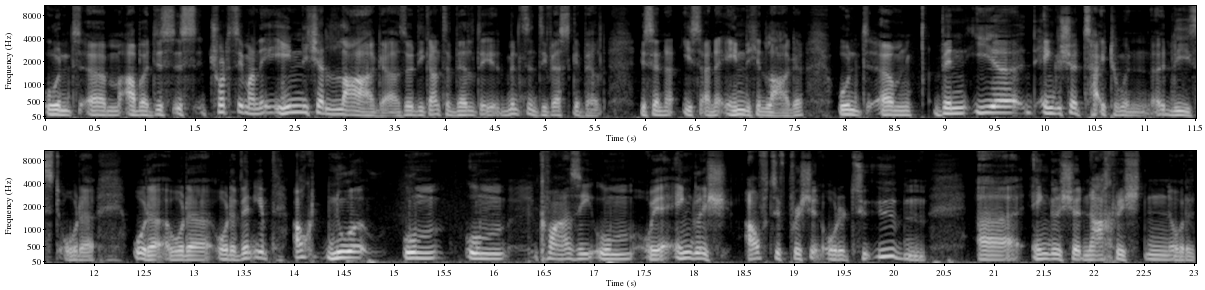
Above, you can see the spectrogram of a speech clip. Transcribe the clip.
Und, ähm, aber das ist trotzdem eine ähnliche Lage. Also die ganze Welt, mindestens die westliche Welt, ist in einer, ist eine ähnliche Lage. Und ähm, wenn ihr englische Zeitungen äh, liest oder, oder, oder, oder wenn ihr auch nur um um quasi um euer Englisch aufzufrischen oder zu üben, äh, englische Nachrichten oder,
